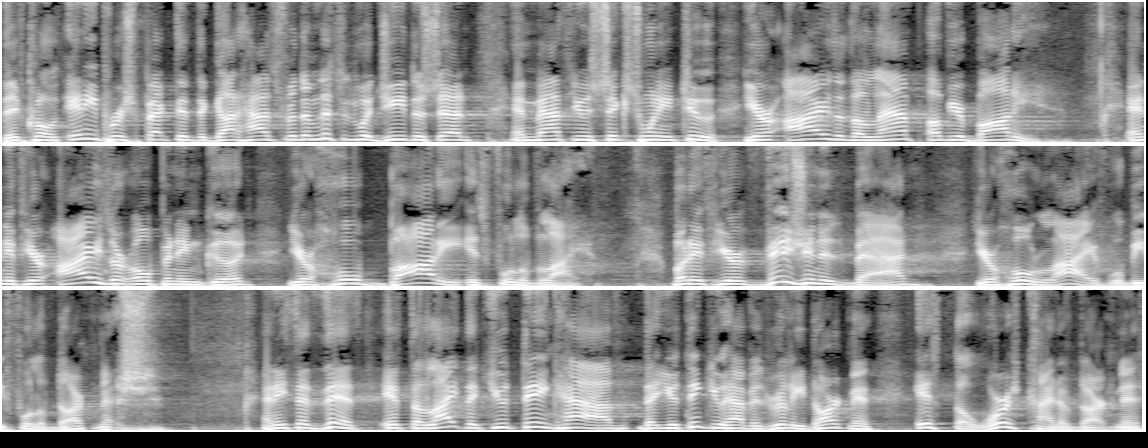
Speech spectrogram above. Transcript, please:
They've closed any perspective that God has for them. This is what Jesus said in Matthew 6 22. Your eyes are the lamp of your body. And if your eyes are open and good, your whole body is full of light. But if your vision is bad, your whole life will be full of darkness. And he said this, if the light that you think have, that you think you have is really darkness, it's the worst kind of darkness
